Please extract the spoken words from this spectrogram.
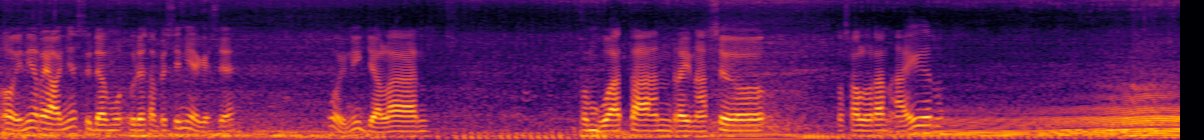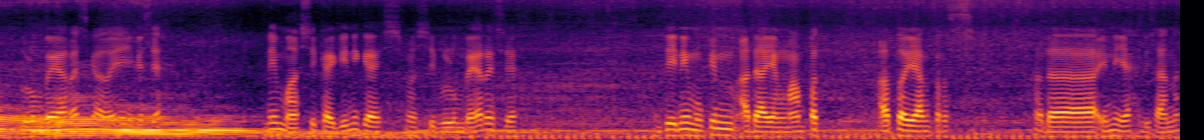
oh ini relnya sudah udah sampai sini ya guys ya. Oh ini jalan pembuatan drainase saluran air. Belum beres kali ini guys ya. Ini masih kayak gini guys. Masih belum beres ya. Nanti ini mungkin ada yang mampet atau yang terus ada ini ya di sana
